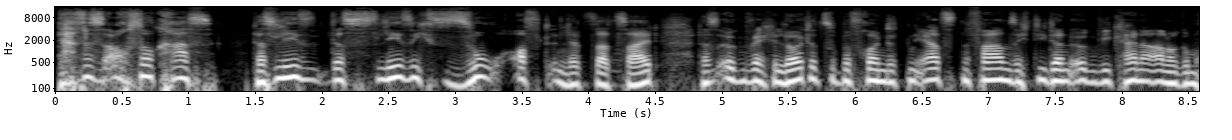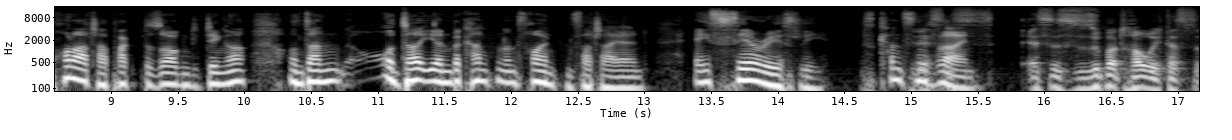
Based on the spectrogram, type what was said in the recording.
Das ist auch so krass. Das lese, das lese ich so oft in letzter Zeit, dass irgendwelche Leute zu befreundeten Ärzten fahren, sich die dann irgendwie, keine Ahnung, im Honnerterpack besorgen, die Dinger, und dann unter ihren Bekannten und Freunden verteilen. Ey, seriously. Das kann's nicht es sein. Ist, es ist super traurig, dass,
